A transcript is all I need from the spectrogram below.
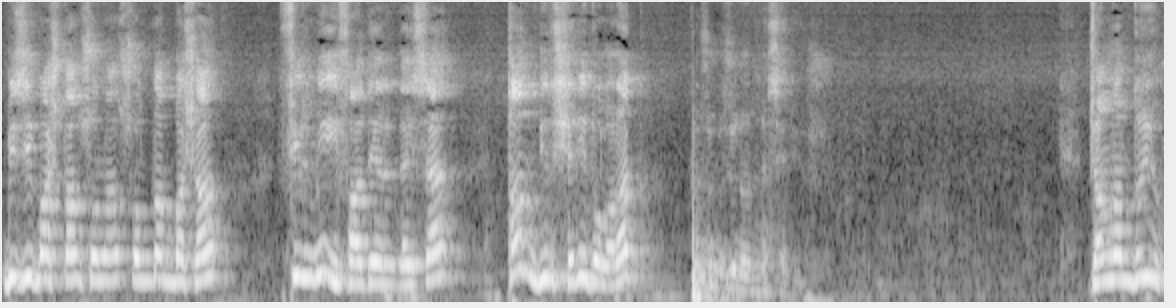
bizi baştan sona, sondan başa filmi ifade ederse tam bir şerit olarak gözümüzün önüne seriyor. Canlandırıyor.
